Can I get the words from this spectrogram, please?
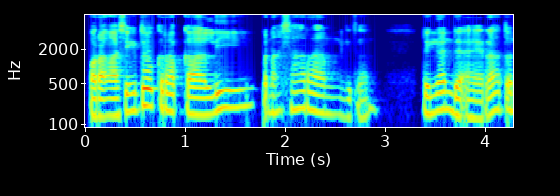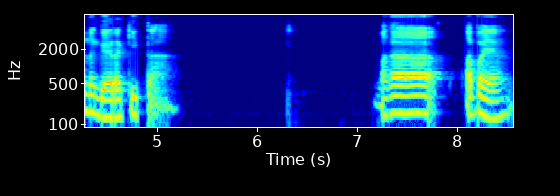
orang asing itu kerap kali penasaran gitu kan dengan daerah atau negara kita. Maka apa ya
